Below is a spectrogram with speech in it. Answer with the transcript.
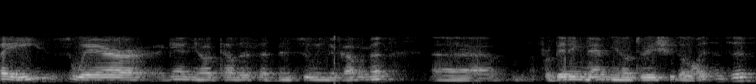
phase where again, you know, TELUS has been suing the government, forbidding them, you know, to issue the licenses.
